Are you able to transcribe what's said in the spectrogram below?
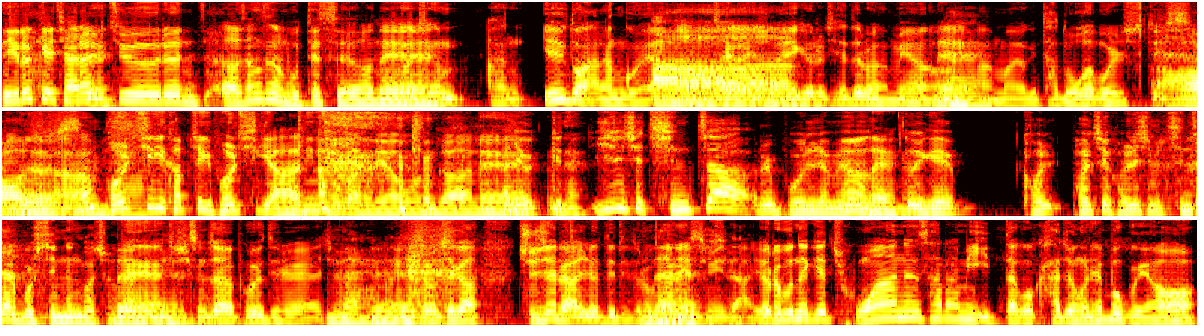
이렇게 잘할 네. 줄은 어, 상상을 못했어요. 네. 지금 한 1도 안 한 거예요. 아. 제가 좀 애교를 제대로 하면 네. 아마 여기 다 녹아버릴 수도 아, 있습니다. 좋습니다. 벌칙이 갑자기 벌칙이 아닌 것 같네요, 뭔가. 네. 아니요. 그 네. 희준 씨의 진짜를 보이려면 네. 또 이게 걸, 벌칙 걸리시면 진짜를 볼 수 있는 거죠. 네, 네. 저 진짜 보여드려야죠. 네. 네. 그럼 제가 주제를 알려드리도록 네, 하겠습니다. 여러분에게 좋아하는 사람이 있다고 가정을 해보고요.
